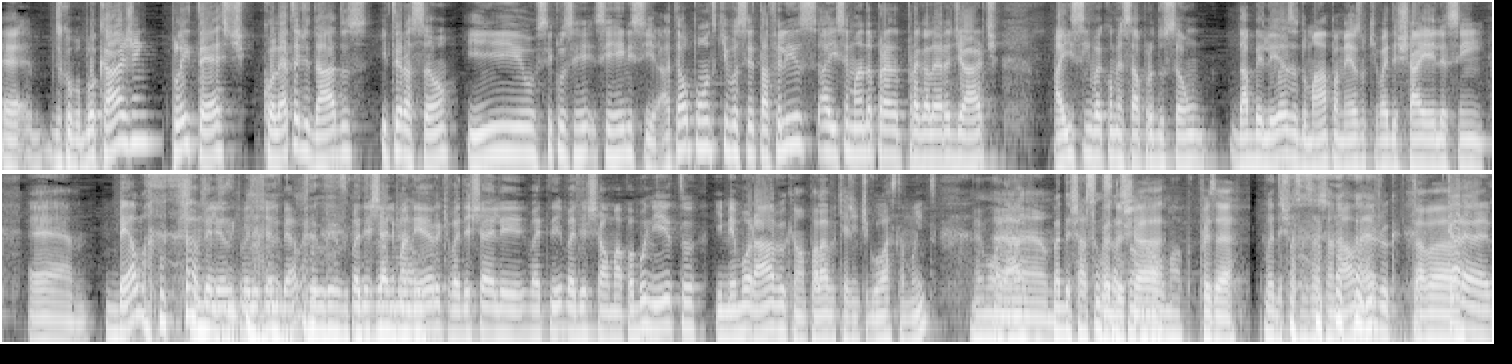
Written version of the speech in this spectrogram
É, desculpa, blocagem, playtest, coleta de dados, iteração e o ciclo se, se reinicia. Até o ponto que você está feliz, aí você manda para a galera de arte. Aí sim vai começar a produção da beleza do mapa mesmo, que vai deixar ele assim. É, belo. a beleza que vai deixar ele belo. beleza vai deixar ele belo. maneiro, que vai deixar ele. Vai, ter, vai deixar o mapa bonito e memorável, que é uma palavra que a gente gosta muito. Memorável. É, vai deixar sensacional vai deixar, o mapa. Pois é. Vai deixar sensacional, né, Juca? Tava... Cara,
